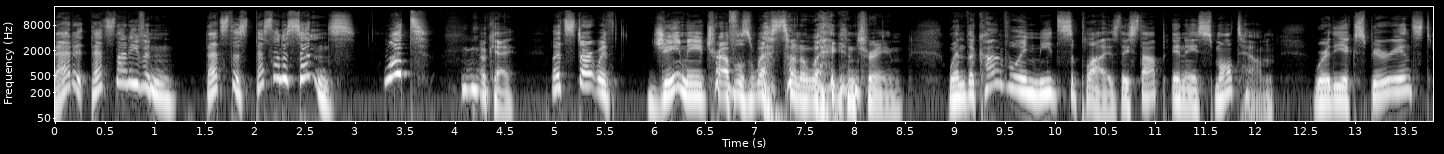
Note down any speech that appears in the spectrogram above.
That that's not even that's the that's not a sentence. What? Okay. Let's start with Jamie travels west on a wagon train. When the convoy needs supplies, they stop in a small town where the experienced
